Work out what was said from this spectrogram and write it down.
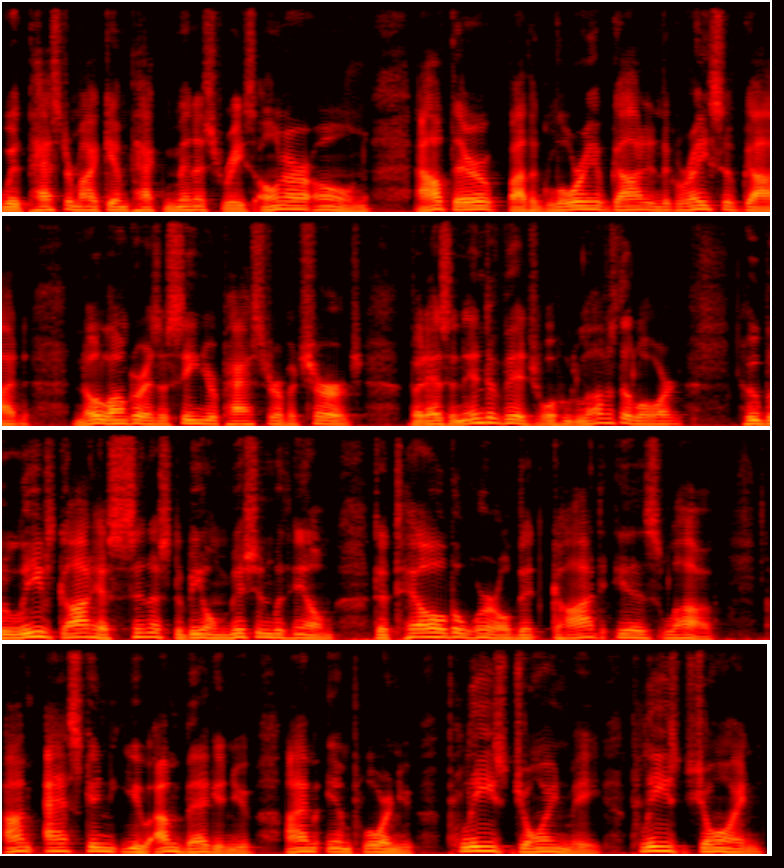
with Pastor Mike Impact Ministries on our own, out there by the glory of God and the grace of God, no longer as a senior pastor of a church, but as an individual who loves the Lord who believes God has sent us to be on mission with Him to tell the world that God is love. I'm asking you, I'm begging you, I'm imploring you, please join me. Please join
